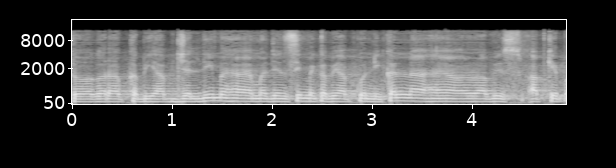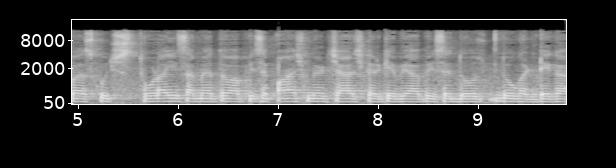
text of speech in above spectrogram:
तो अगर आप कभी, आप जल्दी में हैं इमरजेंसी में कभी आपको निकलना है और अब इस, आपके पास कुछ थोड़ा ही समय तो आप इसे पाँच मिनट चार्ज करके भी आप इसे दो दो घंटे का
